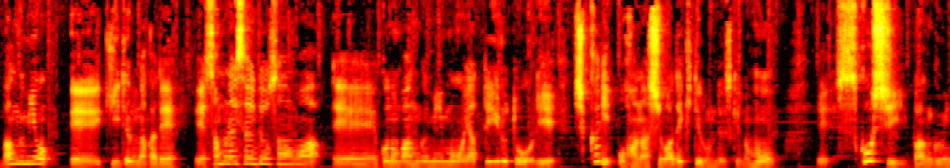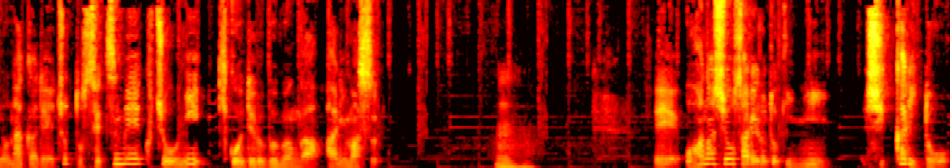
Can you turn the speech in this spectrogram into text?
番組を、えー聞いてる中で、えー、侍斎藤さんは、えーこの番組もやっている通り、しっかりお話はできてるんですけども、えー少し番組の中でちょっと説明口調に聞こえてる部分があります。うんうん。えーお話をされるときに、しっかりと、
